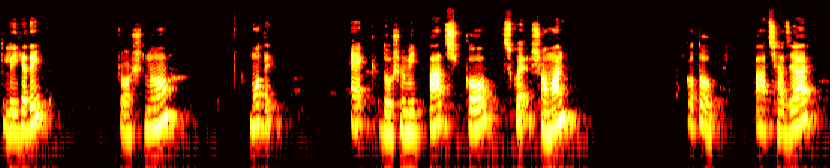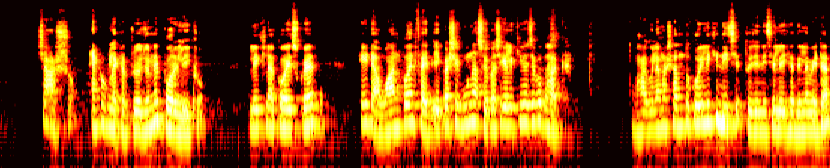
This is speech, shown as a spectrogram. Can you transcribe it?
তো লিখে দেই, প্রশ্ন মতে এক দশমিক পাঁচ ক স্কোয়ার সমান কত? পাঁচ হাজার চারশো। একক লেখার প্রয়োজনে পরে লিখো। লিখলা ক স্কোয়ার? এটা ওয়ান পয়েন্ট ফাইভ এই পাশে গুণ আছে, ওই পাশে গেলে কী হয়ে যাবে? ভাগ। ভাগ হলে আমরা সাধারণত কই লিখি? নিচে। তো যে নিচে লিখে দিলাম এটার।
